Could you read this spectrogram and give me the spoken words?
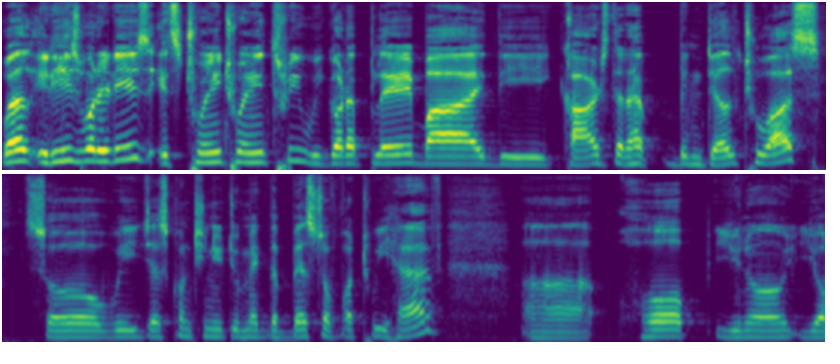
well, it is what it is. It's 2023. We got to play by the cards that have been dealt to us. So we just continue to make the best of what we have. Uh, hope you know you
